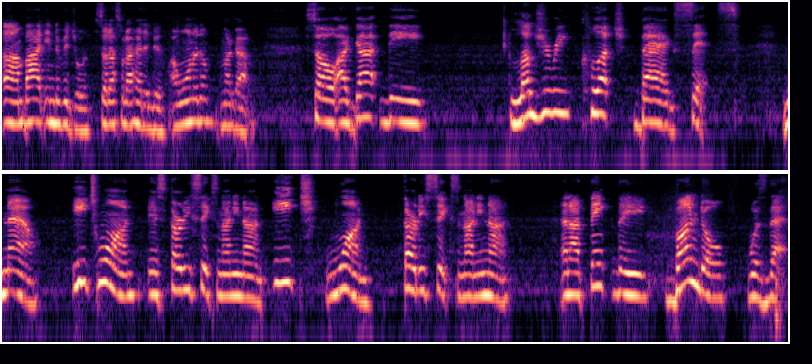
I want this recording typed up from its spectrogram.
um, buy it individually. So that's what I had to do. I wanted them and I got them. So I got the luxury clutch bag sets. Now, each one is $36.99. Each one $36.99. And I think the bundle was that.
